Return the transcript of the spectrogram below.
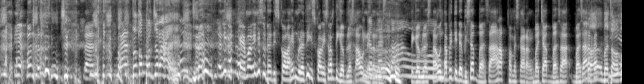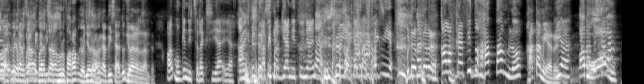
Iya bener. Nah, kan, Tetap bercerai. Jadi ini kan Kemal ini sudah disekolahin berarti sekolah Islam 13 tahun ya. 13 Tante? tahun. 13 tahun tapi tidak bisa bahasa Arab sampai sekarang. Baca bahasa bahasa Arab kan? Ba- baca Al-Quran, Baca iya, Al-Quran baca- tidak baca bisa. huruf Arab nggak Baca bisa. huruf Arab nggak bisa. Itu gimana tante? Oh mungkin diseleksia ya Anjir. Tapi bagian itunya aja Iya, seleksi ya. Bener bener. Kalau Kevin tuh hatam loh. Khatam ya? Iya. Ah, Tapi bohong.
